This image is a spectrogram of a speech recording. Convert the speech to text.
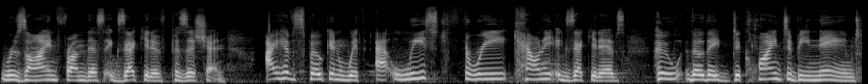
resign from this executive position. I have spoken with at least three county executives who, though they declined to be named,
